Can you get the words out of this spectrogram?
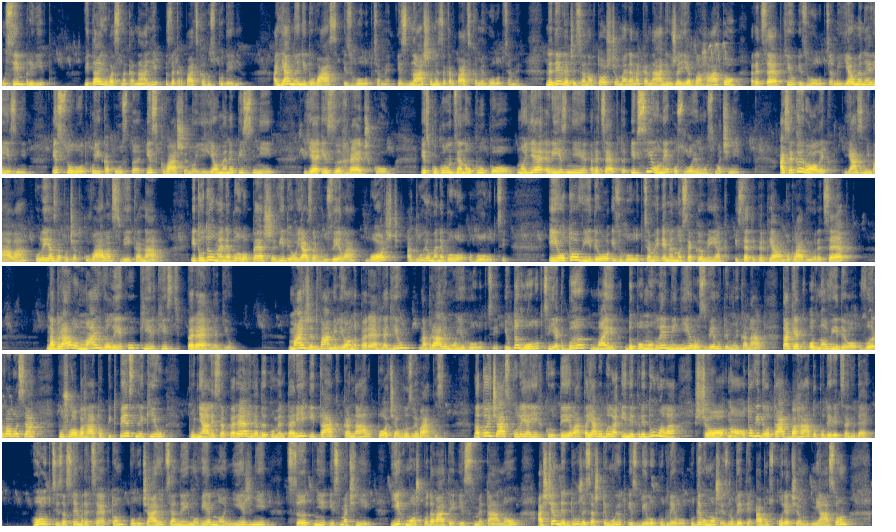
Усім привіт! Вітаю вас на каналі Закарпатська Господиня. А я нині до вас із голубцями, із нашими закарпатськими голубцями. Не дивлячись на те, що в мене на каналі вже є багато рецептів із голубцями. Є в мене різні. Із солодкої капусти, із квашеної, є в мене пісні, є із гречкою, із кукурудзяною крупою. Ну, є різні рецепти, і всі вони по-своєму смачні. А сякий ролик я знімала, коли я започаткувала свій канал. І туди у мене було перше відео, я загрузила борщ, а друге у мене було голубці. І ото відео із голубцями, іменно сякими, як і все тепер я вам викладаю рецепт, набрало май велику кількість переглядів. Майже 2 мільйони переглядів набрали мої голубці. І в тих голубці, якби май допомогли мені розвинути мій канал. Так як одно відео вирвалося, пішло багато підписників, піднялися перегляди, коментарі, і так канал почав розвиватися. На той час, коли я їх крутила, та я би була і не придумала, що ну, ото відео так багато подивиться людей. Голубці за цим рецептом получаються неймовірно ніжні, ситні і смачні. Їх можеш подавати із сметаною, а ще вони дуже ся штимують із білою пудливою. Пудливу можеш зробити або з курячим м'ясом,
